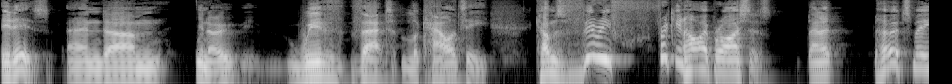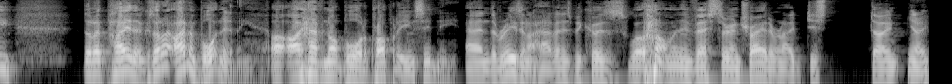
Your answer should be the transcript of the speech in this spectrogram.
it is. And um, you know, with that locality comes very freaking high prices, and it hurts me that I pay them because I, I, haven't bought anything. I, I, have not bought a property in Sydney, and the reason I haven't is because well, I'm an investor and trader, and I just don't, you know,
